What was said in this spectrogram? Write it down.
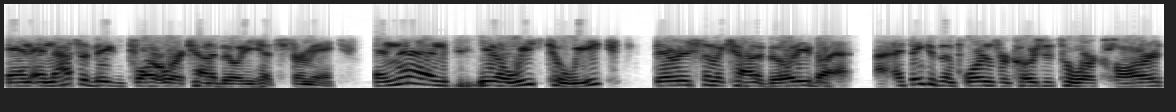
And and that's a big part where accountability hits for me. And then, you know, week to week, there is some accountability, but I think it's important for coaches to work hard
